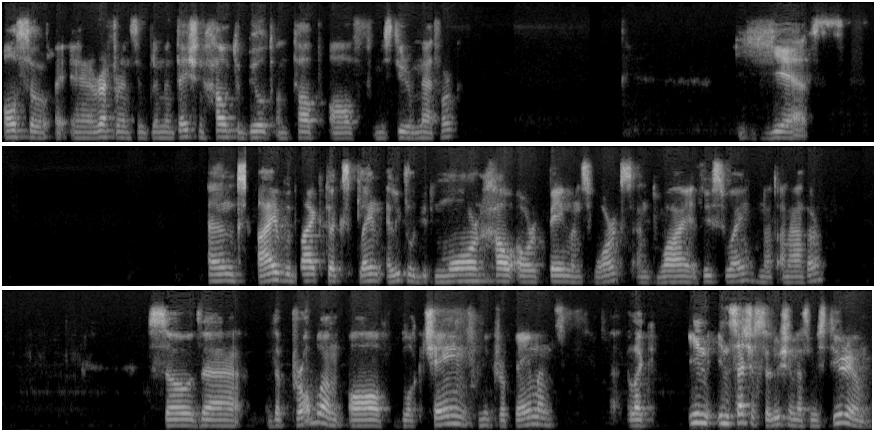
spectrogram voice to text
also a, a reference implementation, how to build on top of Mysterium network. Yes. And I would like to explain a little bit more how our payments works and why this way, not another. So the, the problem of blockchain micropayments, like in, in such a solution as Mysterium,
